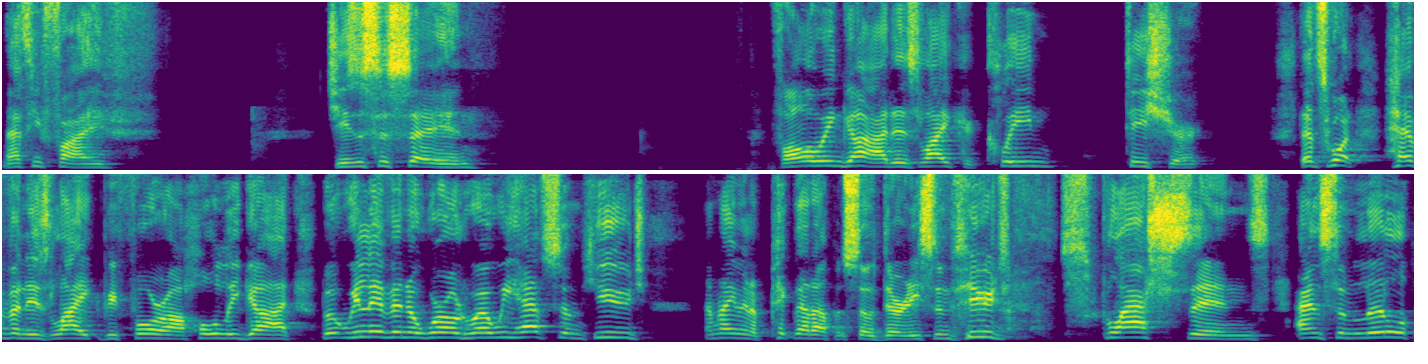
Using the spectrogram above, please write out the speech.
Matthew 5, Jesus is saying, Following God is like a clean t-shirt. That's what heaven is like before our holy God. But we live in a world where we have some huge, I'm not even going to pick that up. It's so dirty. Some huge splash sins and some little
